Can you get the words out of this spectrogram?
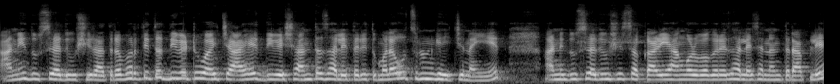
आणि दुसऱ्या दिवशी रात्रभर तिथं दिवे ठेवायचे आहेत. दिवे शांत झाले तरी तुम्हाला उचलून घ्यायचे नाही आहेत आणि दुसऱ्या दिवशी सकाळी आंघोळ वगैरे झाल्याच्यानंतर आपले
